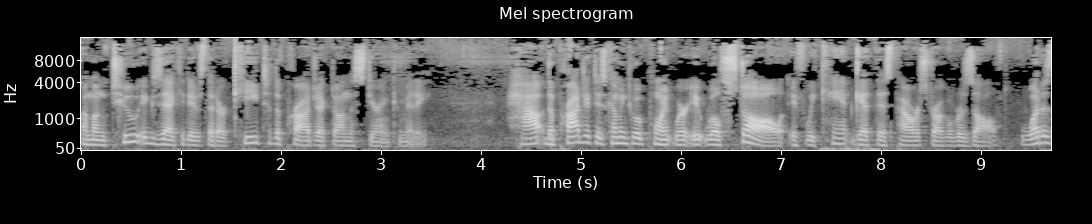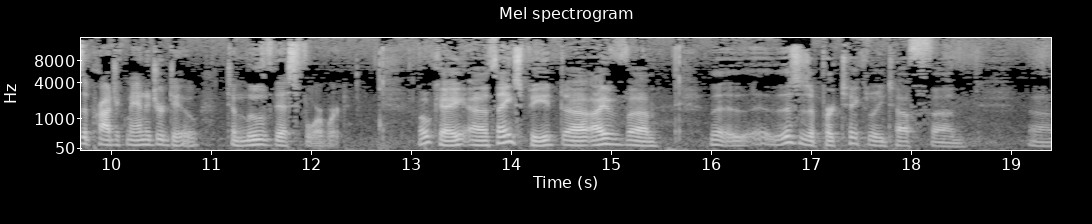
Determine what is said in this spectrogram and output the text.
among two executives that are key to the project on the steering committee. How, the project is coming to a point where it will stall if we can't get this power struggle resolved. What does the project manager do to move this forward? Okay, uh, thanks, Pete. Uh, I've the, this is a particularly tough um, uh,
